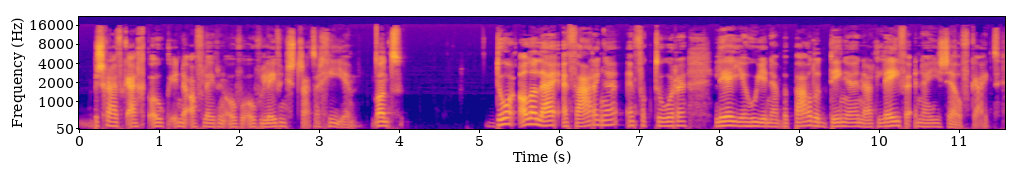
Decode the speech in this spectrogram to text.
beschrijf ik eigenlijk ook in de aflevering over overlevingsstrategieën. Want Door allerlei ervaringen en factoren leer je hoe je naar bepaalde dingen, naar het leven en naar jezelf kijkt.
